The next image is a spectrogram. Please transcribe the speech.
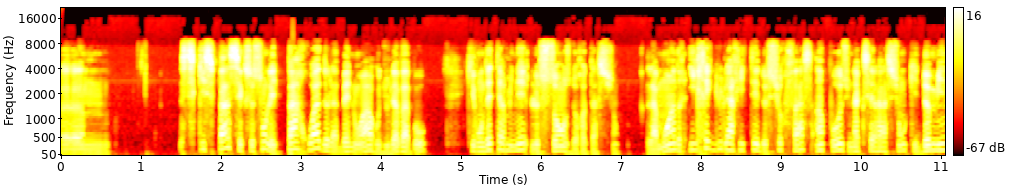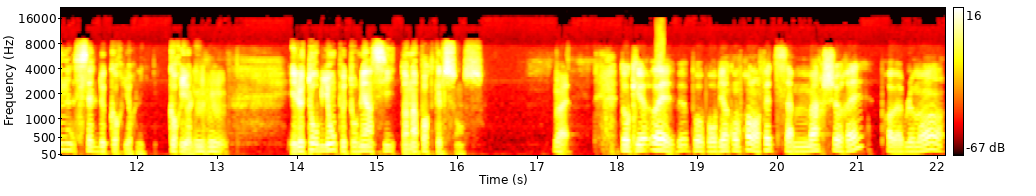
euh, ce qui se passe, c'est que ce sont les parois de la baignoire ou du lavabo qui vont déterminer le sens de rotation. La moindre irrégularité de surface impose une accélération qui domine celle de Coriolis. Mhm. Et le tourbillon peut tourner ainsi dans n'importe quel sens. Ouais. Donc, euh, ouais, pour, pour, bien comprendre, en fait, ça marcherait probablement.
